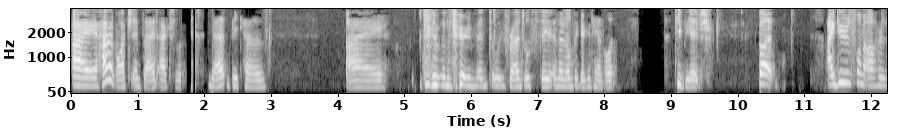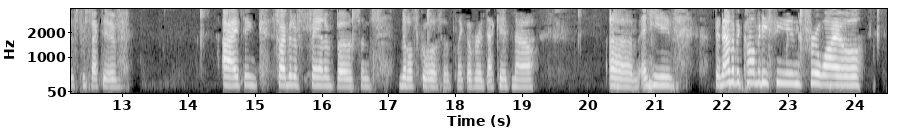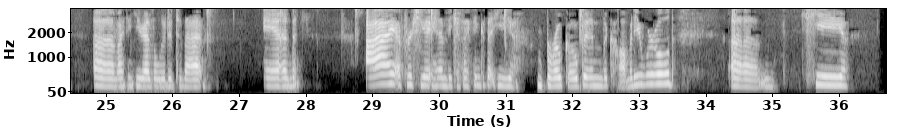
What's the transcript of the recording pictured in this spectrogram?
I haven't watched Inside actually yet because I am in a very mentally fragile state and I don't think I could handle it. TBH. But I do just want to offer this perspective. I think so I've been a fan of Bo since middle school, so it's like over a decade now. Um and he's been out of the comedy scene for a while. Um I think you guys alluded to that. And I appreciate him because I think that he broke open the comedy world. Um, he,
